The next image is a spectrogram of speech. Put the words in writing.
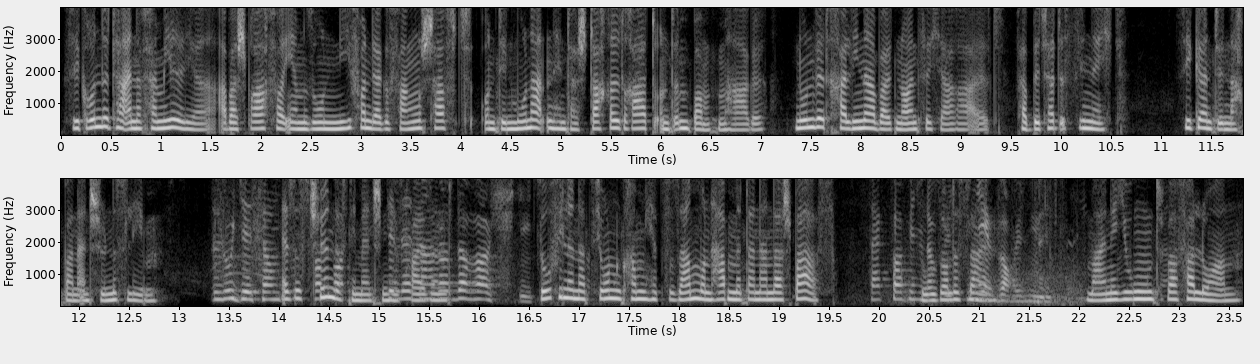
Sie gründete eine Familie, aber sprach vor ihrem Sohn nie von der Gefangenschaft und den Monaten hinter Stacheldraht und im Bombenhagel. Nun wird Chalina bald 90 Jahre alt. Verbittert ist sie nicht. Sie gönnt den Nachbarn ein schönes Leben. Es ist schön, dass die Menschen hier frei sind. So viele Nationen kommen hier zusammen und haben miteinander Spaß. So soll es sein. Meine Jugend war verloren.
